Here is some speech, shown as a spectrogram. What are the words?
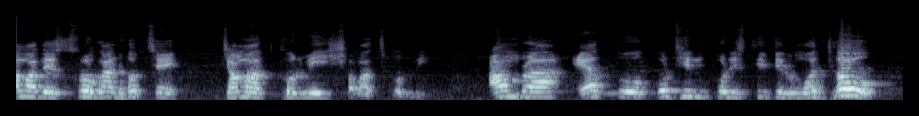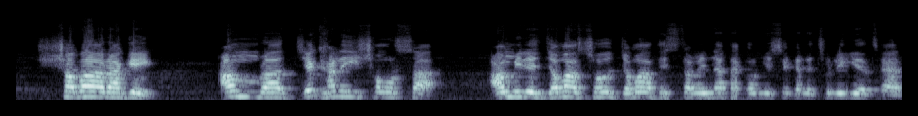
আমাদের স্লোগান হচ্ছে, জামাত কর্মী, সমাজ কর্মী। আমরা এত কঠিন পরিস্থিতির মধ্যেও সবার আগে আমরা যেখানেই সমস্যা আমিরের জামাত সহ জামাত ইসলামীর নেতা কর্মী সেখানে চলে গিয়েছেন।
